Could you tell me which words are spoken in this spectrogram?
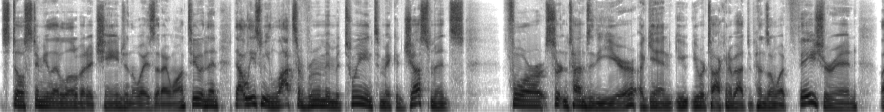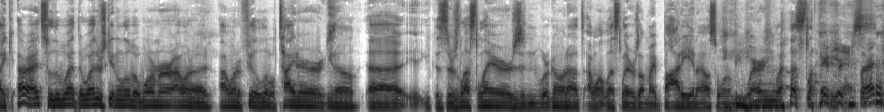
still stimulate a little bit of change in the ways that I want to. And then that leaves me lots of room in between to make adjustments for certain times of the year. Again, you, you were talking about depends on what phase you're in. Like, all right, so the the weather's getting a little bit warmer. I want to I want to feel a little tighter, you know, uh, because there's less layers, and we're going out. I want less layers on my body, and I also want to be wearing less layers. Right?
